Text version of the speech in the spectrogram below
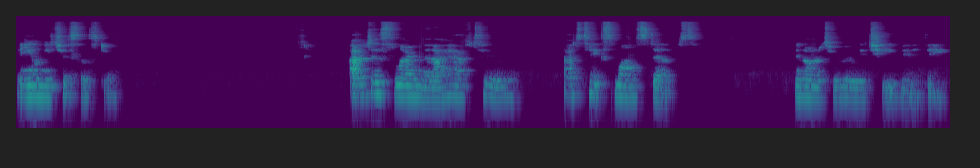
And you'll meet your sister. I've just learned that I have to I have to take small steps in order to really achieve anything.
